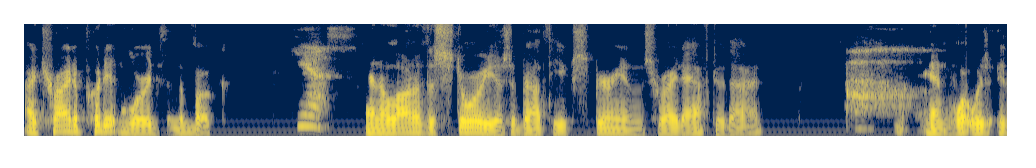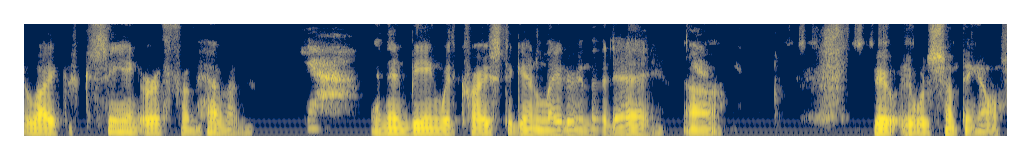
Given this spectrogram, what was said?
I try to put it in words in the book. Yes. And a lot of the story is about the experience right after that. Oh. And what was it like seeing Earth from heaven? Yeah. And then being with Christ again later in the day. Uh, it, it was something else.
